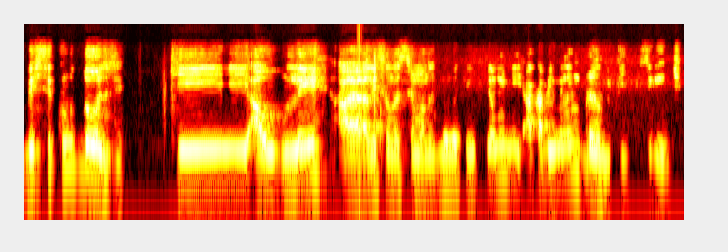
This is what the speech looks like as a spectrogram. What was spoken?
versículo 12. Que ao ler a lição da semana dos adolescentes, eu me, acabei me lembrando que o seguinte:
